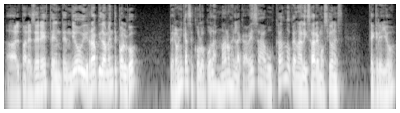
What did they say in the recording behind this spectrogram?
Al parecer este entendió y rápidamente colgó. Verónica se colocó las manos en la cabeza buscando canalizar emociones. ¿Te creyó?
